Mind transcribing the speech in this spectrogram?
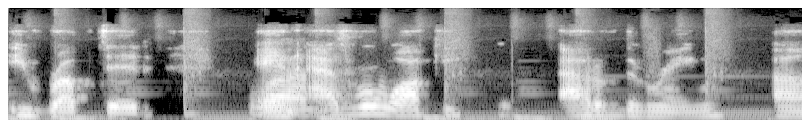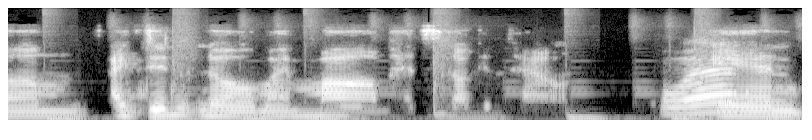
erupted. Wow. And as we're walking out of the ring, um, I didn't know my mom had snuck in town. What? And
